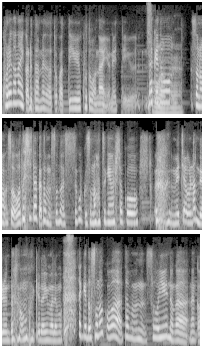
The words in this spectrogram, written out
これがないからダメだとかっていうことはないよねっていう。だけど、そね。そのそう私だから多分そのすごくその発言をした子をめっちゃ恨んでるんだと思うけど今でも。だけどその子は多分そういうのがなんか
